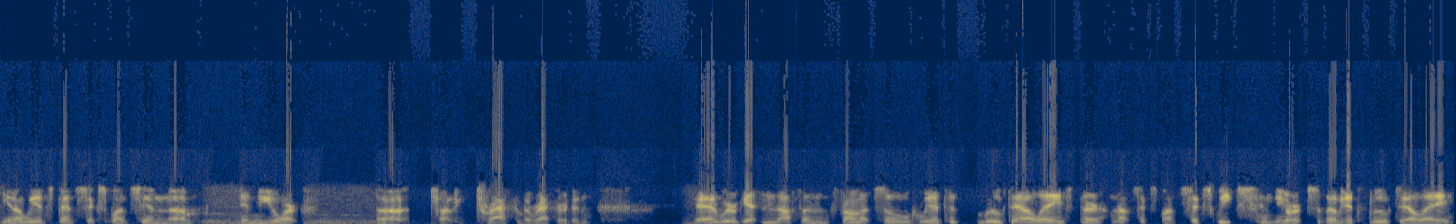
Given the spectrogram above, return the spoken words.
you know, we had spent six months in um, in New York uh, trying to track the record, and and we were getting nothing from it, so we had to move to LA. Or not six months, six weeks in New York. So then we had to move to LA,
